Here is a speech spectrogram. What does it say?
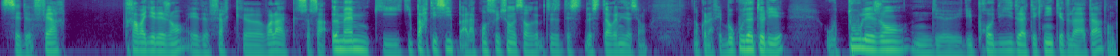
c'est de faire travailler les gens et de faire que voilà que ce soit eux-mêmes qui, qui participent à la construction de cette, de- organisation. Donc on a fait beaucoup d'ateliers où tous les gens du, du produit, de la technique et de la data, donc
